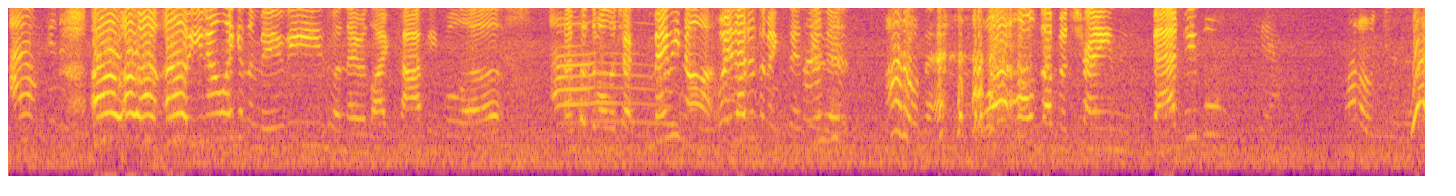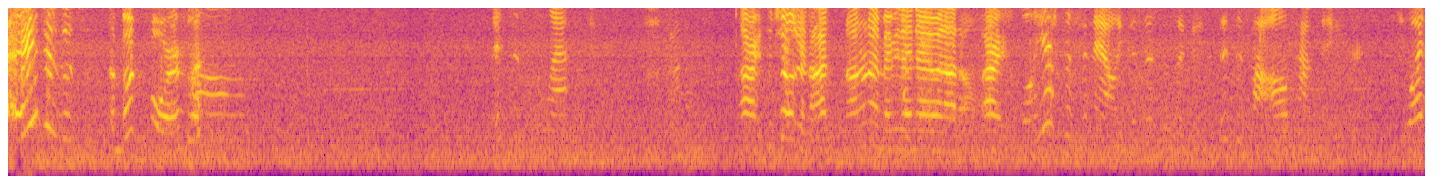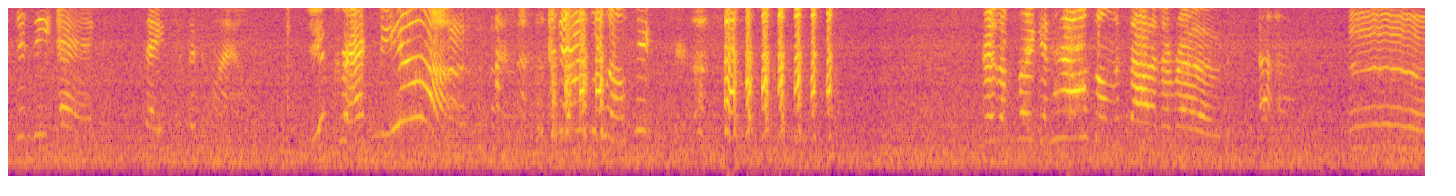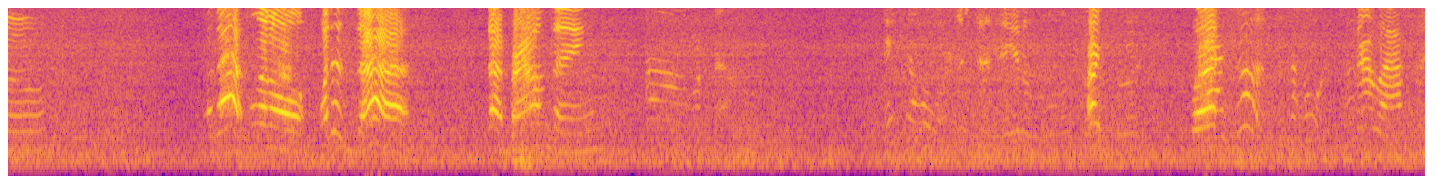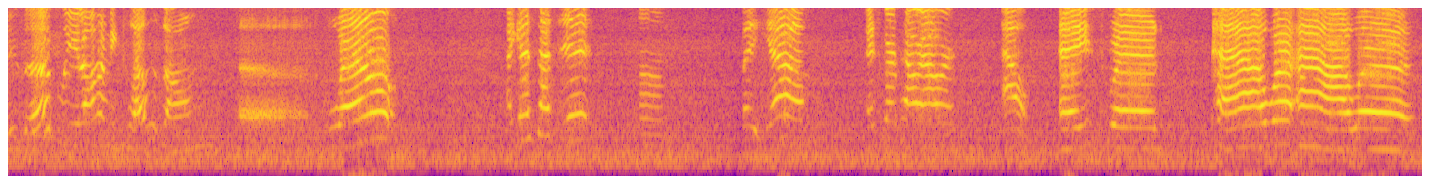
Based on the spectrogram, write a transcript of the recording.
I don't get it. Oh, oh, oh, oh. You know, like in the movies when they would like tie people up and put them on the track? Maybe not. Wait, that doesn't make sense either. I don't know. What holds up a train? Bad people? Yeah. I don't get it. What age is this a book for? Um, it's just scholastic. All right, so children. I, I don't know. Maybe they know and I don't. All right. Well, here's the finale because this is a good. This is my all-time favorite. What did the egg say to the clown? You cracked me up. and it has a little picture. A freaking house on the side of the road. Uh-uh. Ooh. Well, that little. What is that? That brown thing. Um, what brown? it's a horse. It's an animal of some Alright. sort. What? has hooves. It's a horse. They're laughing. He's ugly. You don't have any clothes on. Uh, well, I guess that's it. Um, but yeah, A Squared Power Hour out. A squared power hour.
